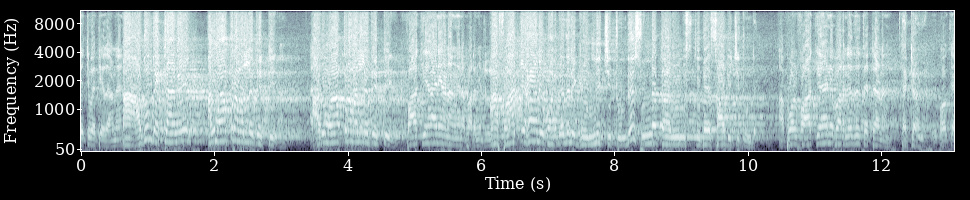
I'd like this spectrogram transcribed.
തെറ്റ് പറ്റിയതാണ്. അതും തെറ്റാണ്. അത് മാത്രമല്ല തെറ്റ്. അത് മാത്രമല്ല തെറ്റ്. ഫാക്കിഹാനെയാണ് അങ്ങനെ പറഞ്ഞിട്ടുള്ളത്. ആ ഫാക്കിഹാന് പറഞ്ഞതിനെ ഗണ്ണിച്ചിട്ടുണ്ട് സ്ഥിത- സ്ഥാപിച്ചിട്ടുണ്ട് അപ്പോൾ ഫാക്കിഹാന് പറഞ്ഞത് തെറ്റാണ്? തെറ്റാണ്. ഓക്കെ.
